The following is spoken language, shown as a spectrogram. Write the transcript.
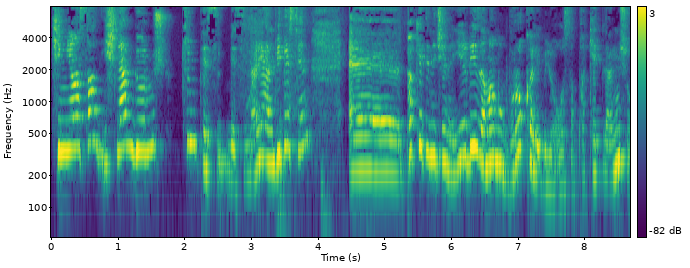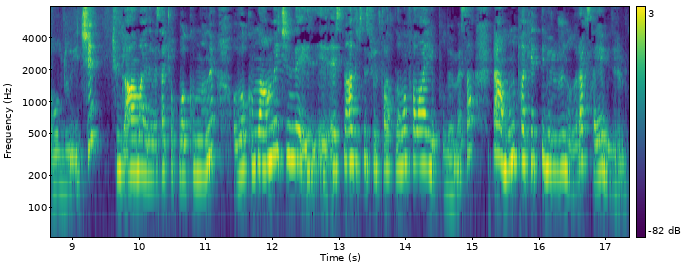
kimyasal işlem görmüş tüm besinler yani bir besin e, paketin içine girdiği zaman bu brokoli bile olsa paketlenmiş olduğu için çünkü Almanya'da mesela çok vakumlanıyor. O vakumlanma için de esnaf içinde sülfatlama falan yapılıyor mesela. Ben bunu paketli bir ürün olarak sayabilirim.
